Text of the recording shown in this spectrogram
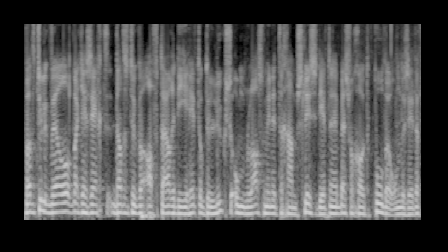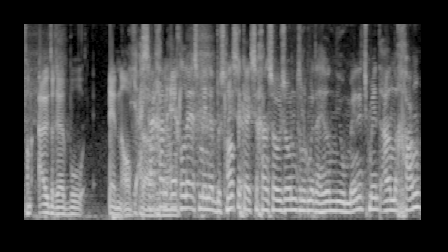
Wat natuurlijk wel, wat jij zegt, dat is natuurlijk wel Aftari. Die heeft ook de luxe om last minute te gaan beslissen. Die heeft een best wel grote pool daaronder zitten vanuit Red Bull en Alfa. Ja, zij gaan echt last minute beslissen. Kijk, ze gaan sowieso natuurlijk met een heel nieuw management aan de gang.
